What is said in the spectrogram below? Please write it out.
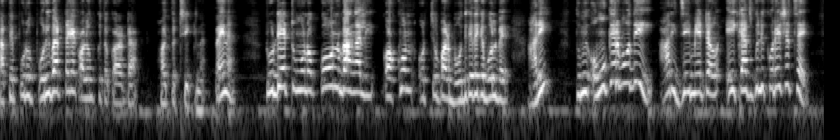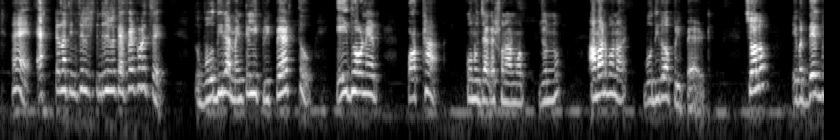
সাথে পুরো পরিবারটাকে কলঙ্কিত করাটা হয়তো ঠিক না, তাই না? টুডে টুমোরো কোন বাঙালি কখন ওর চোপার বৌদিকে দেখে বলবে, আরে, তুমি অমুকের বৌদি? আরে, যে মেয়েটাও এই কাজগুলি করে এসেছে হ্যাঁ একটা না তিন ছেলে, তিনটে ছেলেতে অ্যাফেয়ার করেছে? তো বৌদিরা মেন্টালি প্রিপেয়ার তো? এই ধরনের কথা কোনো জায়গায় শোনার মত জন্য আমার মনে হয় বৌদিরাও প্রিপেয়ার্ড চলো, এবার দেখব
